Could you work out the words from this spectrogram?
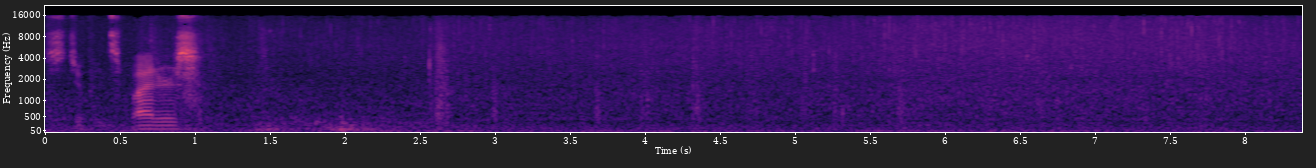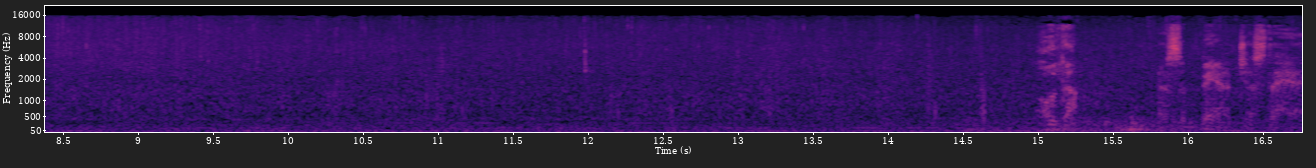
Stupid spiders. Hold up. There's a bear just ahead.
